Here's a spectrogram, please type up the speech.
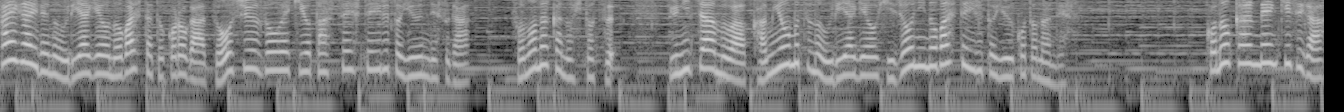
海外での売り上げを伸ばしたところが増収増益を達成しているというんですがその中の一つユニチャームは紙おむつの売り上げを非常に伸ばしているということなんです。この関連記事が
